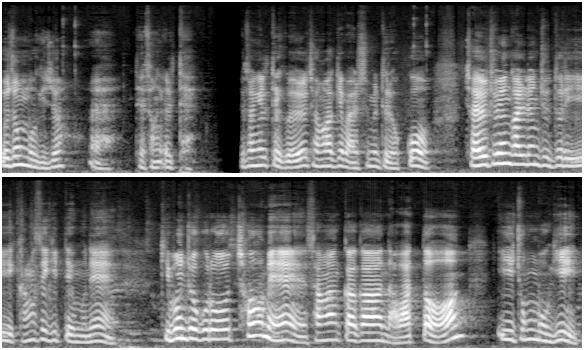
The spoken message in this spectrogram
요 종목이죠. 예, 대성 1택. 대성 1택을 정확하게 말씀을 드렸고 자율주행 관련주들이 강세기 때문에 기본적으로 처음에 상한가가 나왔던 이 종목이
